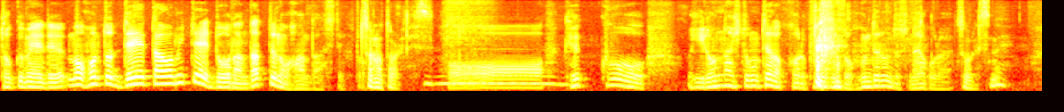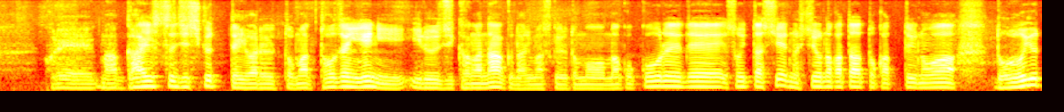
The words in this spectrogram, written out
匿名でもう本当データを見てどうなんだっていうのを判断していくと。その通りです。結構いろんな人の手がかかるプロセスを踏んでるんですねこれ。そうですね。これ、まあ、外出自粛って言われると、まあ、当然家にいる時間が長くなりますけれども、まあ、ご高齢でそういった支援の必要な方とかっていうのはどういう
